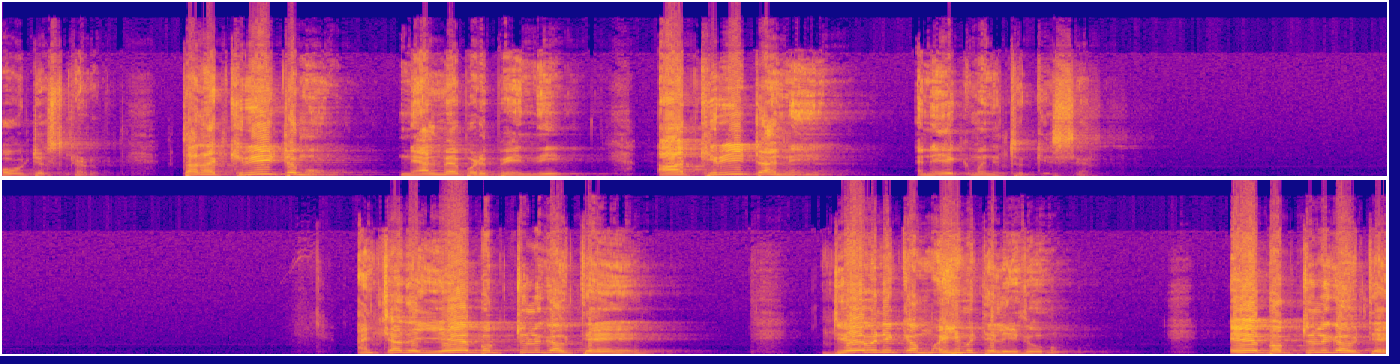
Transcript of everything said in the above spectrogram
పోగొట్టేస్తున్నాడు. తన కిరీటము నేల మీద పడిపోయింది. ఆ కిరీటాన్ని అనేక మంది తొక్కేశారు. అంచేత ఏ భక్తులుగా అయితే దేవునికి మహిమ తెలియదు ఏ భక్తులుగా అయితే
